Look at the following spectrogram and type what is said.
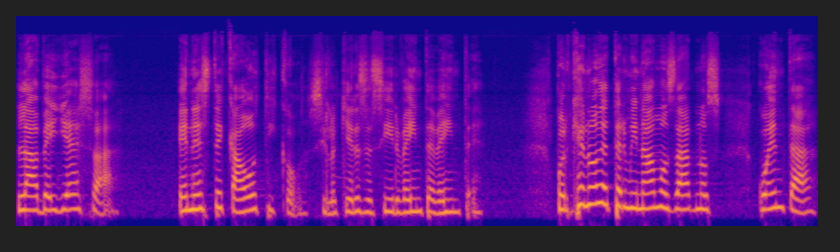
la belleza en este caótico, si lo quieres decir, 2020? ¿Por qué no determinamos darnos cuenta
